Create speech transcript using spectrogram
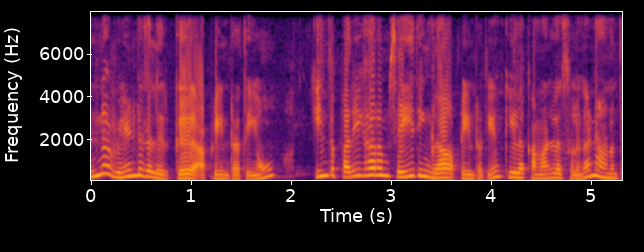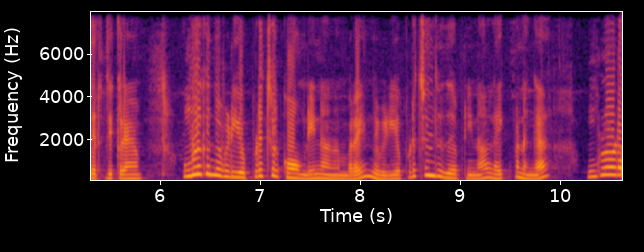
என்ன வேண்டுதல் இருக்குது அப்படின்றதையும் இந்த பரிகாரம் செய்தீங்களா அப்படின்றதையும் கீழே கமெண்டில் சொல்லுங்கள் நானும் தெரிஞ்சுக்கிறேன். உங்களுக்கு இந்த வீடியோ பிடிச்சிருக்கோம் அப்படின்னு நான் நம்புகிறேன் இந்த வீடியோ பிடிச்சிருந்தது அப்படின்னா லைக் பண்ணுங்கள் உங்களோட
